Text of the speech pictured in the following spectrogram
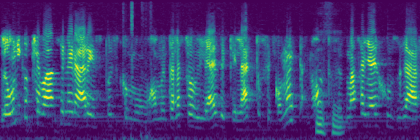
Lo único que va a generar es pues como aumentar las probabilidades de que el acto se cometa, ¿no? Entonces, más allá de juzgar,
